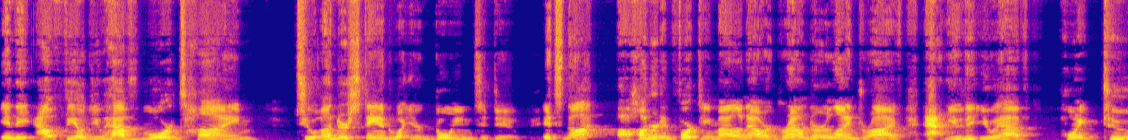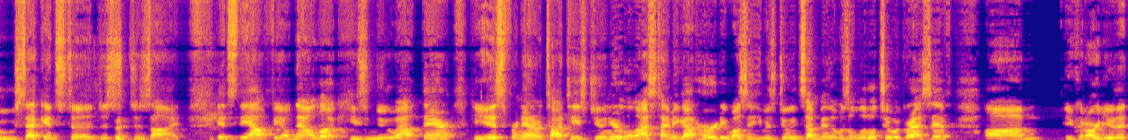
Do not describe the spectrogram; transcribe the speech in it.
In the outfield, you have more time to understand what you're going to do. It's not a 114 mile an hour grounder or line drive at you mm-hmm. that you have 0.2 seconds to just decide. it's the outfield. Now, look, he's new out there. He is Fernando Tatis Jr. The last time he got hurt, he wasn't. He was doing something that was a little too aggressive. Um, you could argue that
